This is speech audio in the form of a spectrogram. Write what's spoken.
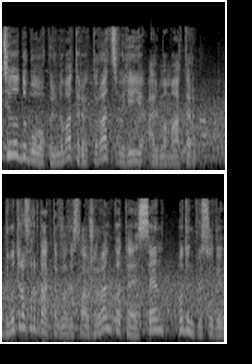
цілодобово пильнувати ректорат своєї альма-матер. Дмитро Фердак та Владислав Журенко, ТСН 1+,1.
